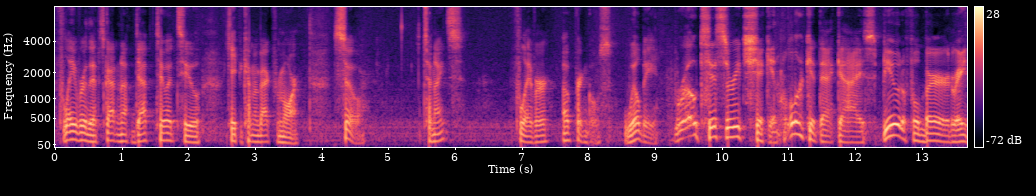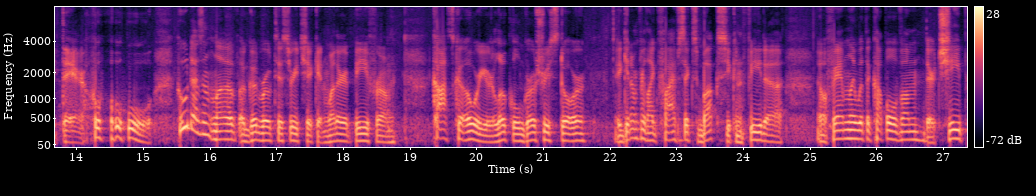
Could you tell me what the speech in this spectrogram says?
flavor that's got enough depth to it to keep you coming back for more. So, tonight's flavor of Pringles will be rotisserie chicken. Look at that, guys. Beautiful bird right there. Who doesn't love a good rotisserie chicken, whether it be from Costco or your local grocery store? You get them for like five, six bucks. You can feed a, you family with a couple of them. They're cheap,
